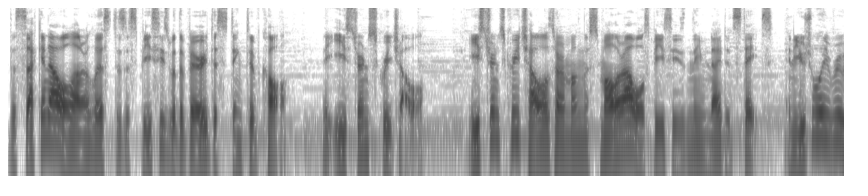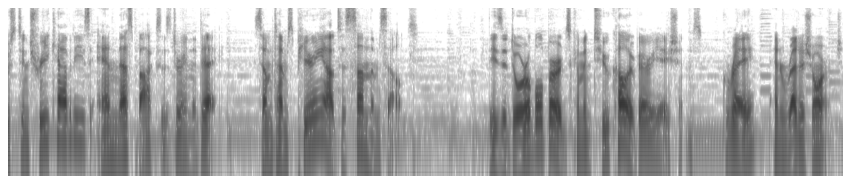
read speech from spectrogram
The second owl on our list is a species with a very distinctive call, the eastern screech owl. Eastern screech owls are among the smaller owl species in the United States and usually roost in tree cavities and nest boxes during the day, sometimes peering out to sun themselves. These adorable birds come in two color variations, gray and reddish orange,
